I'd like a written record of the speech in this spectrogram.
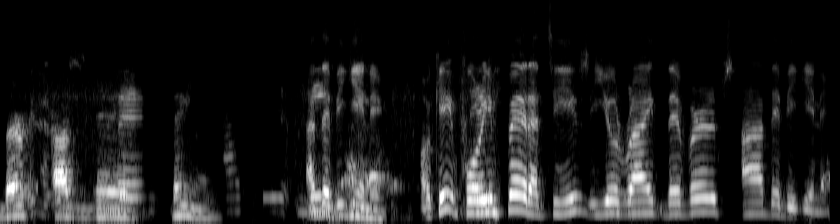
Verb at the beginning. at the beginning. Okay, for imperatives, you write the verbs at the beginning.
